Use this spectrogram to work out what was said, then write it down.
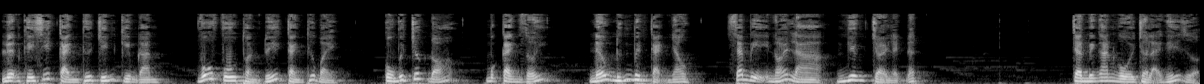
Luyện khí sĩ cảnh thứ 9 kim đan, Vũ phu thuần túy cảnh thứ 7 Cùng với trước đó, Một cảnh giới, Nếu đứng bên cạnh nhau, Sẽ bị nói là nghiêng trời lệch đất. Trần Bình An ngồi trở lại ghế dựa,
